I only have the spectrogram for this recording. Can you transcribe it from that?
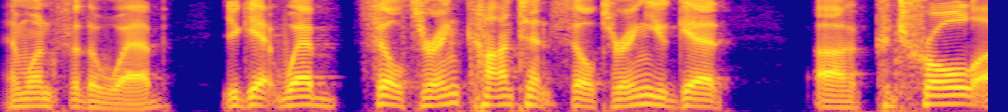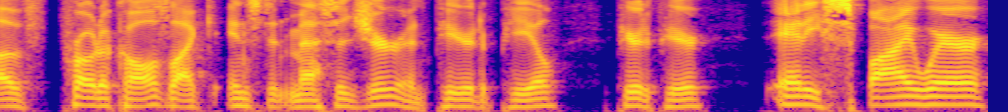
and one for the web. You get web filtering, content filtering. You get uh, control of protocols like instant messenger and peer to peer, peer to peer, anti spyware.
